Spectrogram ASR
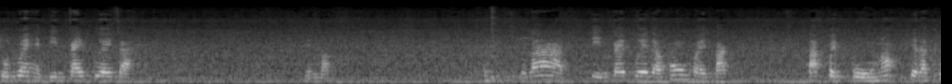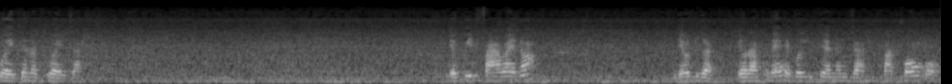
ตุนไว้ให้ตีนไก่เปื่อยจ้ะ เห็นปะเวลาตีนไก่เปื่อยแล้วห้องคอยตัก ตักไปปรุงเนาะเจละถ้วยเจละถ้วยจ้ะ เดี๋ยวปิดฟ้าไว้เนาะ เดี๋ยวเดือด เดี๋ยวเราได้ให้เบิ่งอีกเทื่อนึงจ้ะตักฟองออก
